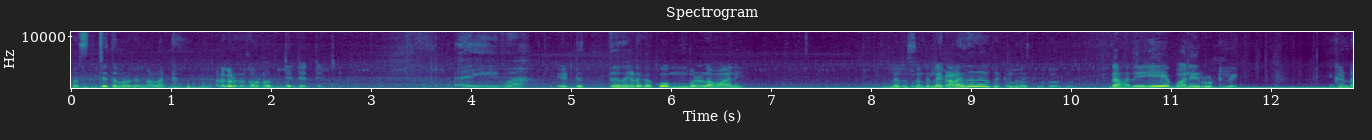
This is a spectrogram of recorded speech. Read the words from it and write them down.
ഫസ്റ്റത്തെ മൃഗങ്ങളാട്ടെ എടുത്ത് നിങ്ങളുടെയൊക്കെ കൊമ്പുള്ള മാന്. നല്ല രസമുണ്ടല്ലേ? കാണാൻ ഇത് അതേപോലെ ഈ റൂട്ടിൽ. കണ്ട?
